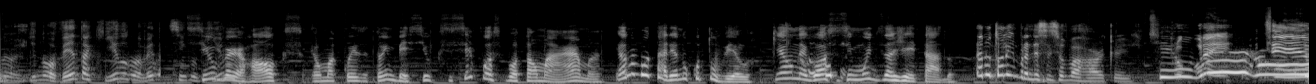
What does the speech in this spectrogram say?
mano, de 90 quilos, 95 quilos. Silverhawks é uma coisa tão imbecil que se você fosse botar uma arma, eu não botaria no cotovelo. Que é um negócio assim muito desajeitado. Eu não tô lembrando desse Silverhawk aí. Procura aí. Wings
